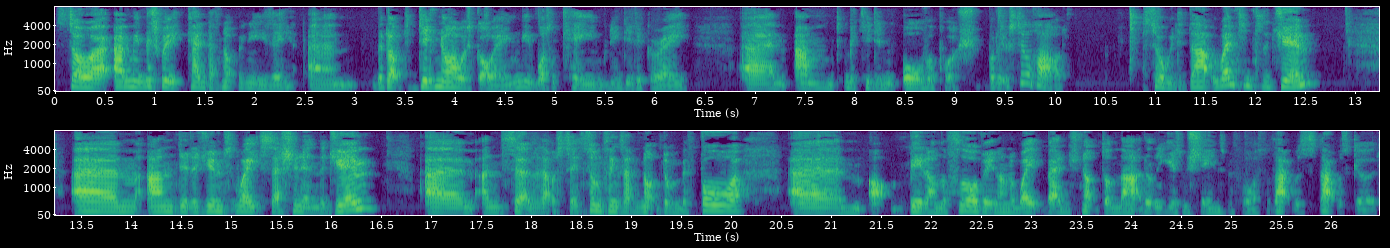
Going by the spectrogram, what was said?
So uh, I mean, this weekend has not been easy. Um, the doctor did know I was going. He wasn't keen, but he did agree. Um, and Mickey didn't over push, but it was still hard. So we did that. We went into the gym um, and did a gym weight session in the gym. Um, and certainly that was some things I've not done before. Um, being on the floor, being on a weight bench, not done that. I'd only used machines before, so that was that was good.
